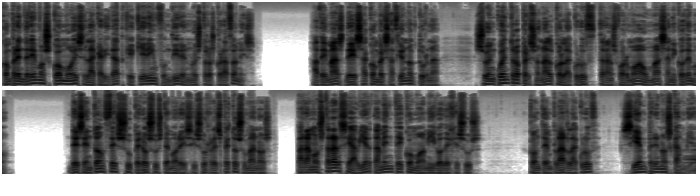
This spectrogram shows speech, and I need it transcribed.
comprenderemos cómo es la caridad que quiere infundir en nuestros corazones. Además de esa conversación nocturna, su encuentro personal con la cruz transformó aún más a Nicodemo. Desde entonces superó sus temores y sus respetos humanos para mostrarse abiertamente como amigo de Jesús. Contemplar la cruz siempre nos cambia.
